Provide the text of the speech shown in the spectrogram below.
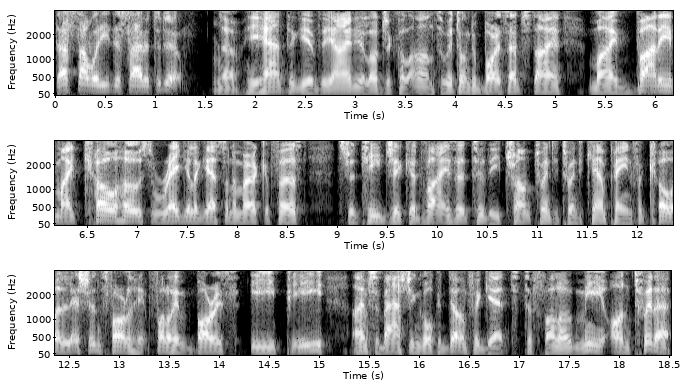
that's not what he decided to do. No, he had to give the ideological answer. We're talking to Boris Epshteyn, my buddy, my co host, regular guest on America First, strategic advisor to the Trump 2020 campaign for coalitions. Follow him, follow him Boris EP. I'm Sebastian Gorka. Don't forget to follow me on Twitter,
